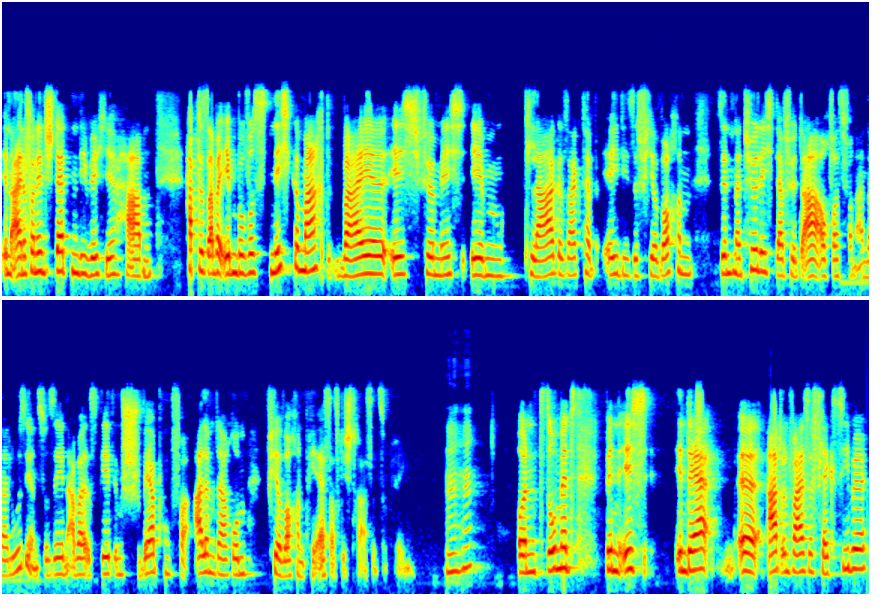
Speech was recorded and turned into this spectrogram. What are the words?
in eine von den Städten, die wir hier haben. Habe das aber eben bewusst nicht gemacht, weil ich für mich eben klar gesagt habe, ey, diese vier Wochen sind natürlich dafür da, auch was von Andalusien zu sehen, aber es geht im Schwerpunkt vor allem darum, vier Wochen PS auf die Straße zu kriegen. Mhm. Und somit bin ich in der äh, Art und Weise flexibel,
